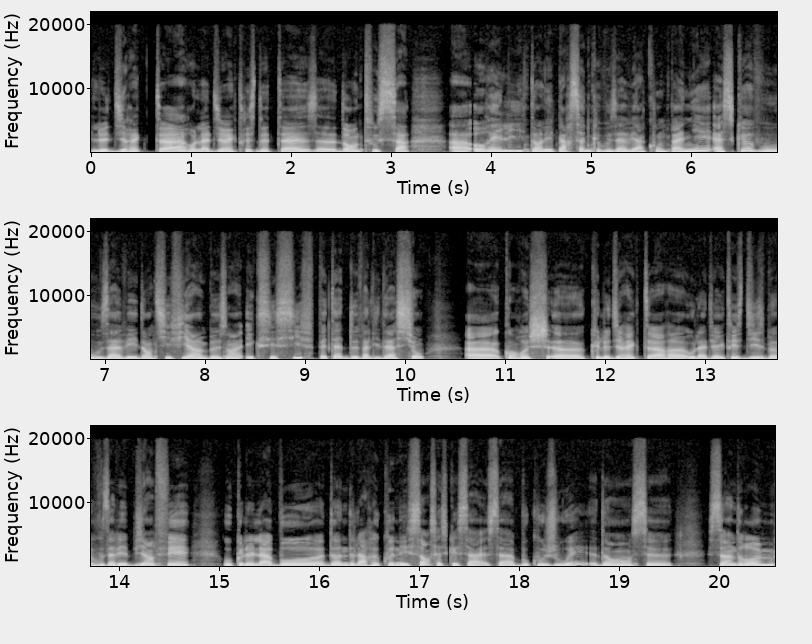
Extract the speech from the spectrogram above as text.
le directeur ou la directrice de thèse euh, dans tout ça. Euh, Aurélie, dans les personnes que vous avez accompagnées, est-ce que vous avez identifié un besoin excessif peut-être de validation euh, que le directeur ou la directrice dise bah, vous avez bien fait ou que le labo donne de la reconnaissance? Est-ce que ça, ça, a beaucoup joué dans ce syndrome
